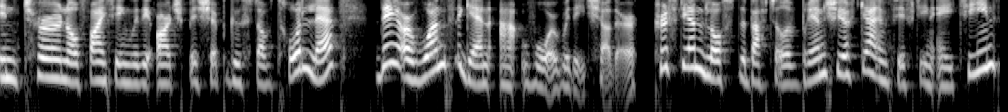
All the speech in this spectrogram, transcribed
internal fighting with the Archbishop Gustav Trolle, they are once again at war with each other. Christian lost the Battle of Brännkyrka in 1518,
